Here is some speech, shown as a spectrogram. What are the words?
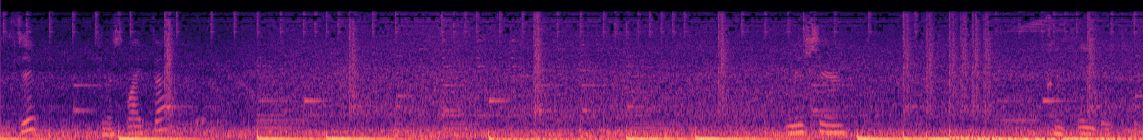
That's it. Just like that. Mission completed.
